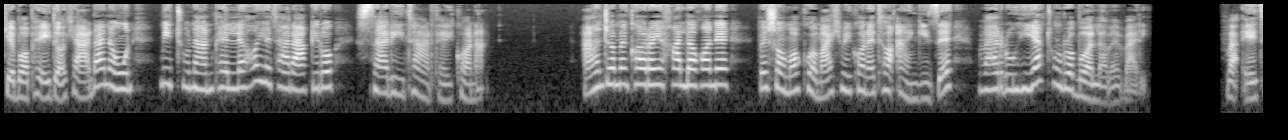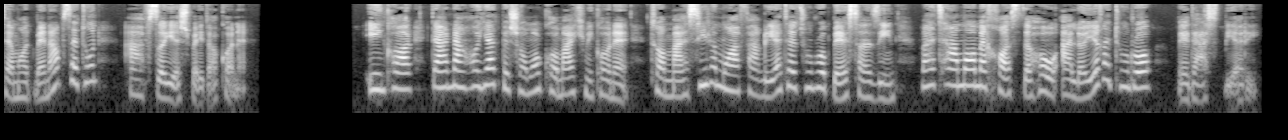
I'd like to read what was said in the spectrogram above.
که با پیدا کردن اون می‌تونن پله های ترقی رو سریعتر طی کنن. انجام کارهای خلاقانه به شما کمک می‌کنه تا انگیزه و روحیتون رو بالا ببرید و اعتماد به نفستون افزایش پیدا کنه. این کار در نهایت به شما کمک می‌کنه تا مسیر موفقیتتون رو بسازین و تمام خواسته ها و علایقتون رو به دست بیارید.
